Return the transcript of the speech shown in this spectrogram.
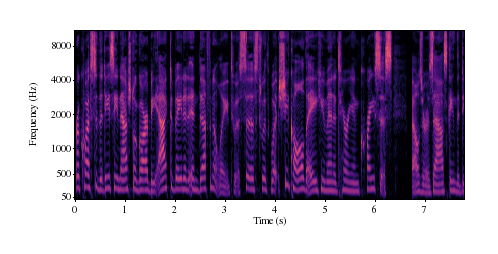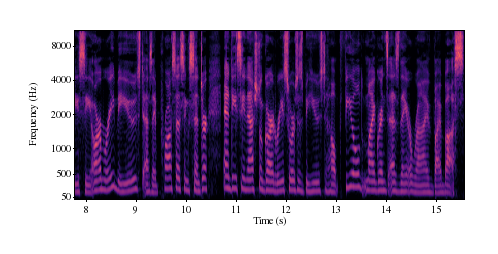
requested the D.C. National Guard be activated indefinitely to assist with what she called a humanitarian crisis. Bowser is asking the D.C. Armory be used as a processing center and D.C. National Guard resources be used to help field migrants as they arrive by bus.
